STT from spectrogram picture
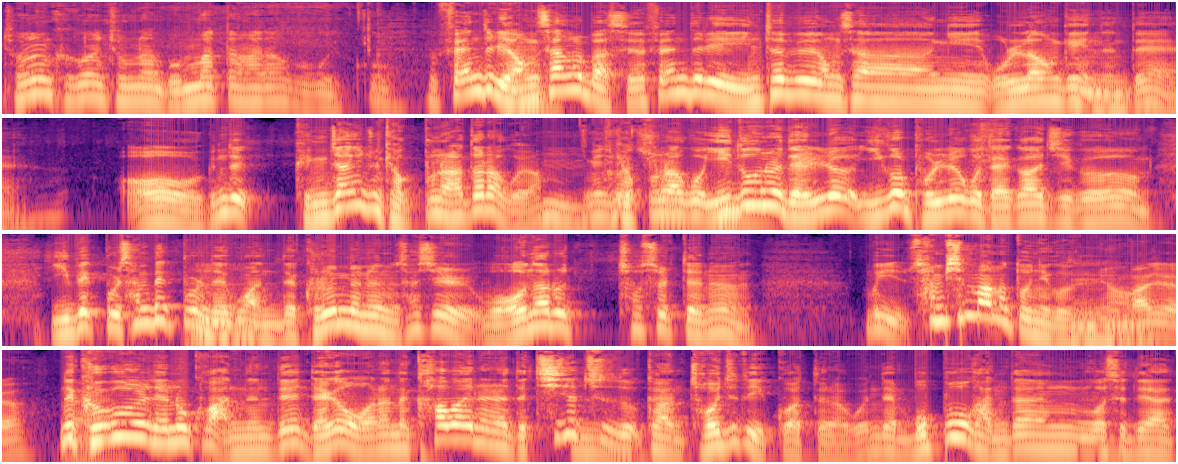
저는 그건 정말 못마땅하다고 보고 있고 팬들 영상을 봤어요. 팬들이 인터뷰 영상이 올라온 게 있는데, 어 근데 굉장히 좀 격분을 하더라고요. 굉장히 격분하고 이 돈을 내려 이걸 보려고 내가 지금 200불, 300불 내고 왔는데 그러면은 사실 원화로 쳤을 때는 뭐 30만 원 돈이거든요. 음, 맞아요. 근데 그걸 내놓고 왔는데 내가 원하는 카와이 레너드 티셔츠도 그러니까 저지도 입고 왔더라고. 근데 못 보고 간다는 것에 대한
